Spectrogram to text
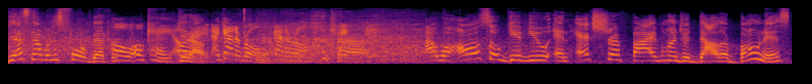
That's not what it's for, Bethel. Oh, okay, all Get right. out. I gotta roll, gotta roll. Okay. I will also give you an extra $500 bonus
